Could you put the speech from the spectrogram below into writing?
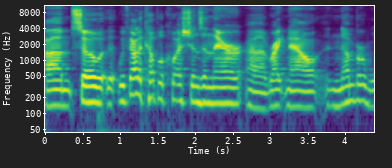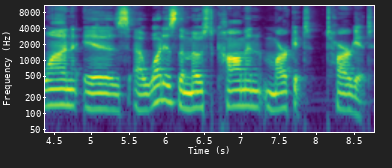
Um, so we've got a couple questions in there uh, right now. Number one is uh, what is the most common market target?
